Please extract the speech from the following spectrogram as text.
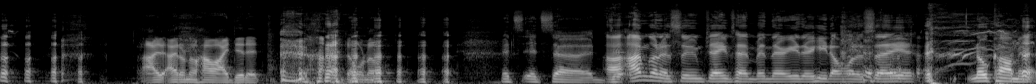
I, I don't know how I did it. I don't know. It's it's. Uh, di- uh, I'm going to assume James hadn't been there either. He don't want to say it. no comment.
